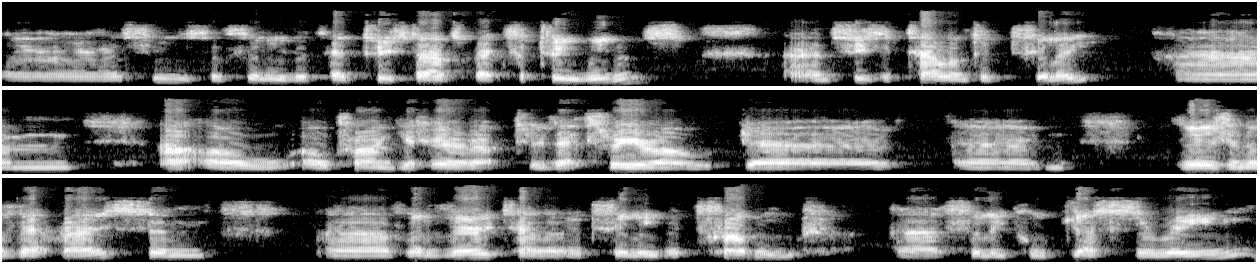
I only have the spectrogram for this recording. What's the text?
Uh, she's a filly that's had two starts back for two wins, and she's a talented filly. Um, I'll, I'll try and get her up to that three-year-old uh, um, version of that race, and uh, I've got a very talented filly but troubled uh, filly called Just Serene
